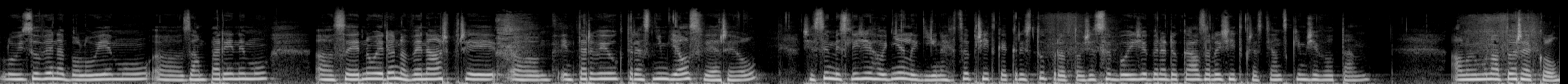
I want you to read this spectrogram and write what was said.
Luizovi nebo Louiemu uh, Zamperinimu uh, se jednou jeden novinář při uh, interview, které s ním dělal, svěřil, že si myslí, že hodně lidí nechce přijít ke Kristu proto, že se bojí, že by nedokázali žít křesťanským životem. A Louis mu na to řekl,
